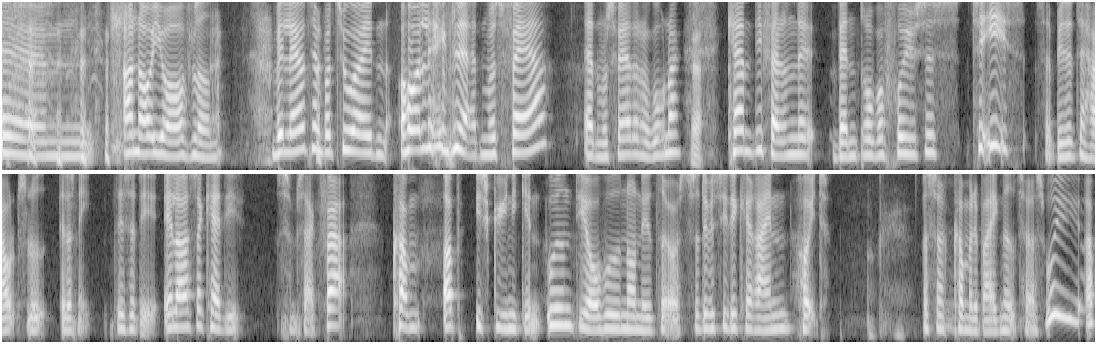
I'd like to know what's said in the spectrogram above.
øhm, og når jordoverfladen. Ved lave temperaturer i den overliggende atmosfære, atmosfære, den er god nok, Ja. kan de faldende vanddrupper fryses til is, så bliver det til havl, slud eller sne. Det er så det. Eller også så kan de, som sagt før, komme op i skyen igen, uden de overhovedet når ned til os. Så det vil sige, at det kan regne højt. Okay. og så kommer det bare ikke ned til os. Ui, op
